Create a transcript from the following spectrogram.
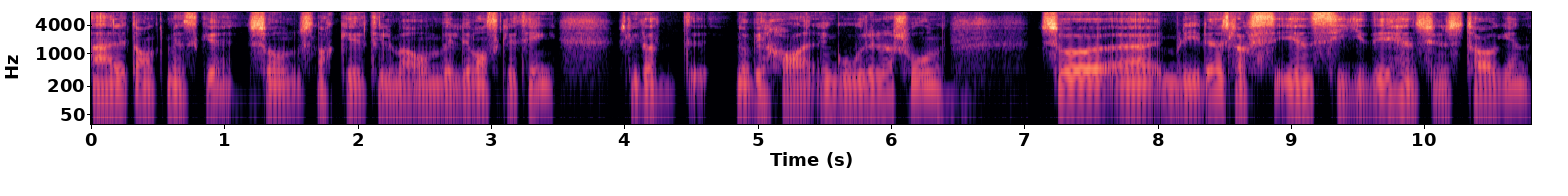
er et annet menneske som snakker til med om veldig vanskelige ting. Slik at når vi har en god relasjon, så eh, blir det en slags gjensidig hensynstagen.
